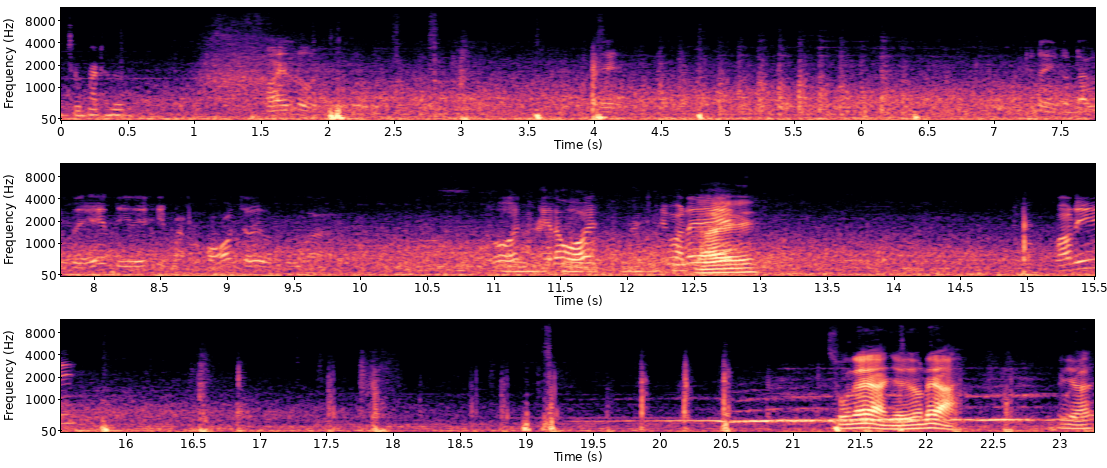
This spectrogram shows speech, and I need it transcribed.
thấy chóng mặt hơn hết rồi Đây. cái này còn đang dễ tí đến khi bạn khó chơi một củ à rồi kia đâu rồi đi vào đây Đây. vào đi Xuống đây à? Nhảy xuống đây à? Bây giờ.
